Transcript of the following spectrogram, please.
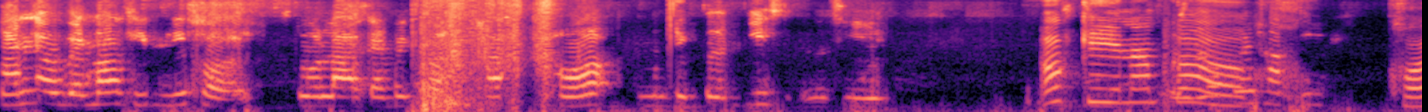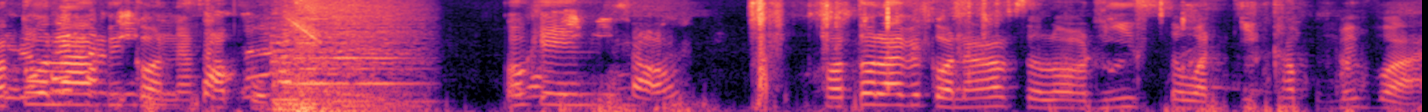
งั้นเอาเป็นว่าคลิปนี้ขอตัวลากันไปก่อนนะครับ เพราะมันจะเกิน20 นาที โอเคนะก็เดี๋ยวเราค่อยทำอีกขอตัวลาไปก่อนนะครับผม โอเค มีสอง ขอตัวลาไปก่อนนะครับสำหรับวันนี้สวัสดีครับผม บ๊ายบาย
